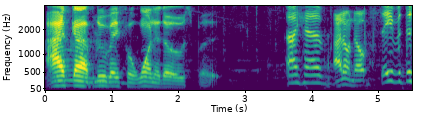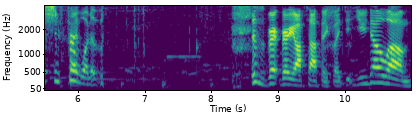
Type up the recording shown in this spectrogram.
I've got Blu-ray for one of those, but I have I don't know. save edition for one of them. This is very, very off topic, but y- you know um,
